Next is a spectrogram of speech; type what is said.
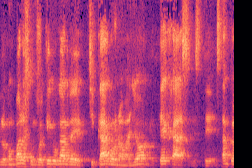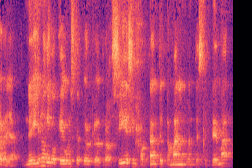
lo comparas con cualquier lugar de Chicago, Nueva York, Texas, este, están peor allá. Yo no digo que uno esté peor que otro. Sí es importante tomar en cuenta este tema.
